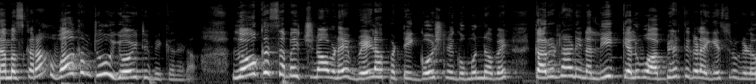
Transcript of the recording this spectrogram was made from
ನಮಸ್ಕಾರ welcome to Yoyo TV Kannada ಲೋಕಸಭೆ ಚುನಾವಣೆ ವೇಳಾಪಟ್ಟಿ ಘೋಷಣೆಗೂ ಮುನ್ನವೇ ಕರುನಾಡಿನಲ್ಲಿ ಕೆಲವು ಅಭ್ಯರ್ಥಿಗಳ ಹೆಸರುಗಳು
